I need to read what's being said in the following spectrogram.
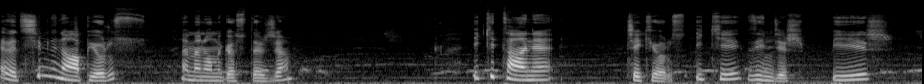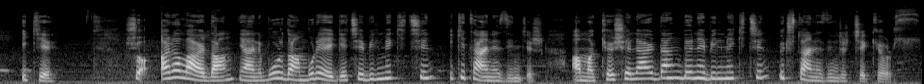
Evet şimdi ne yapıyoruz? Hemen onu göstereceğim. İki tane çekiyoruz. İki zincir. Bir, iki. Şu aralardan yani buradan buraya geçebilmek için iki tane zincir. Ama köşelerden dönebilmek için üç tane zincir çekiyoruz.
